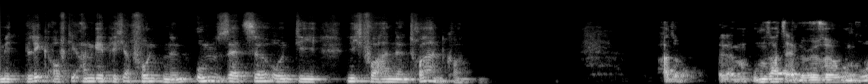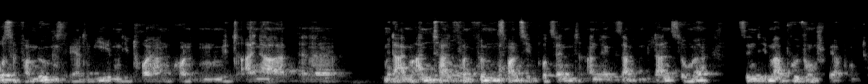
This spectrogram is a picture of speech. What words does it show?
mit Blick auf die angeblich erfundenen Umsätze und die nicht vorhandenen Treuhandkonten? Also ähm, Umsatzerlöse und große Vermögenswerte, wie eben die Treuhandkonten, mit einer äh, mit einem Anteil von 25 Prozent an der gesamten Bilanzsumme sind immer Prüfungsschwerpunkte.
